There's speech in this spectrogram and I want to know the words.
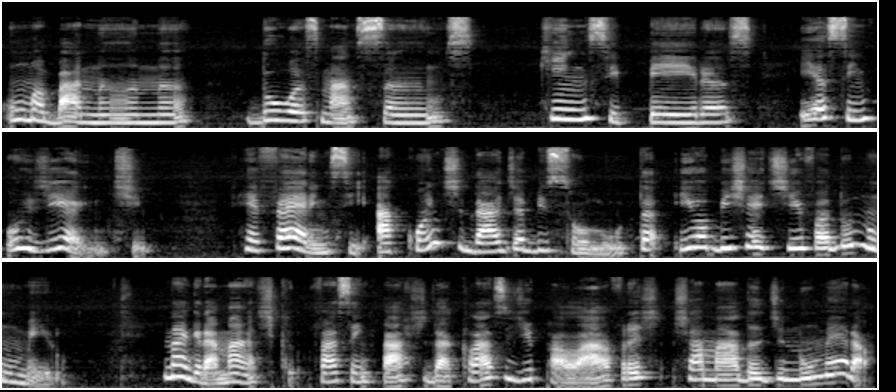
uma banana, duas maçãs, 15 peras e assim por diante. Referem-se à quantidade absoluta e objetiva do número. Na gramática, fazem parte da classe de palavras chamada de numeral.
